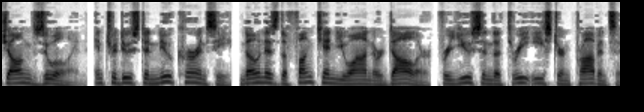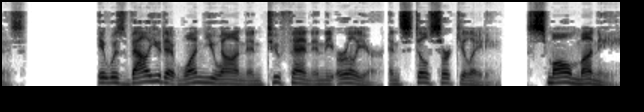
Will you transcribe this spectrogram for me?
Zhang Zuolin, introduced a new currency, known as the Fengtian yuan or dollar, for use in the three eastern provinces. It was valued at 1 yuan and 2 fen in the earlier and still circulating small money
